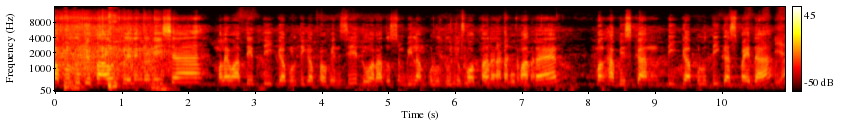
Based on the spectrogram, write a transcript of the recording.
27 tahun keliling Indonesia melewati 33 provinsi, 297 kota dan kabupaten, menghabiskan 33 sepeda. Iya.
